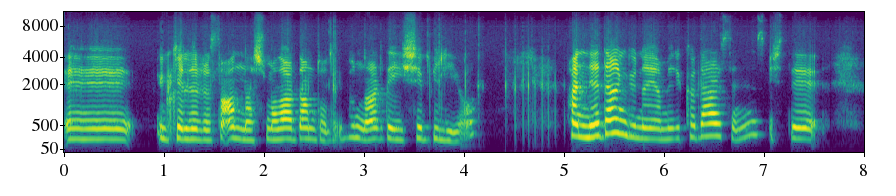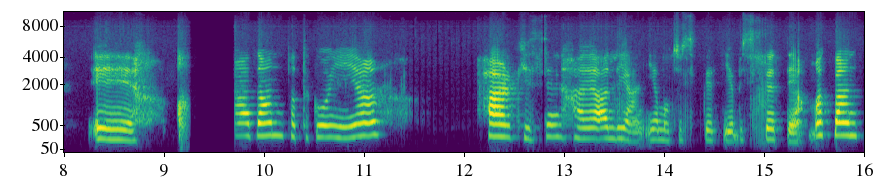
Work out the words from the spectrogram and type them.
e, ülkeler arası anlaşmalardan dolayı bunlar değişebiliyor. Ha neden Güney Amerika derseniz işte e, Adana'dan Patagonya'ya herkesin hayali yani ya motosiklet ya bisikletle yapmak. Ben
